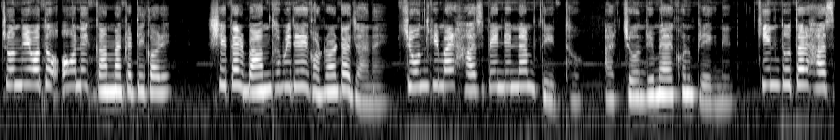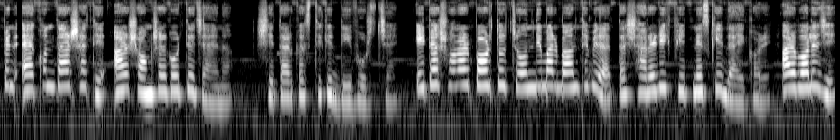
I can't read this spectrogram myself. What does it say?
চন্দ্রিমা তো অনেক কান্নাকাটি করে। সে তার বান্ধবীদের ঘটনাটা জানায়। চন্দ্রিমার হাজবেন্ডের নাম তীর্থ আর চন্দ্রিমা এখন প্রেগনেন্ট কিন্তু তার হাজবেন্ড এখন তার সাথে আর সংসার করতে চায় না। সে তার কাছ থেকে ডিভোর্স চায়। এটা শোনার পর তো চন্দিমার বান্ধবীরা তার শারীরিক ফিটনেসকেই দায়ী করে। আর বলে যে,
